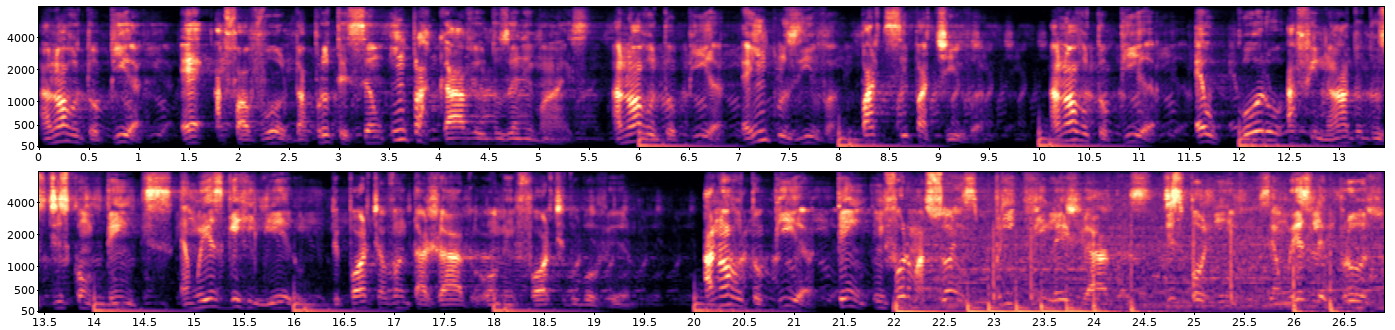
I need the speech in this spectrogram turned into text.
A Nova Utopia é a favor da proteção implacável dos animais. A Nova Utopia é inclusiva, participativa. A Nova Utopia é o coro afinado dos descontentes, é um ex-guerrilheiro de porte avantajado, homem forte do governo. A nova utopia tem informações privilegiadas disponíveis, é um ex-leproso.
